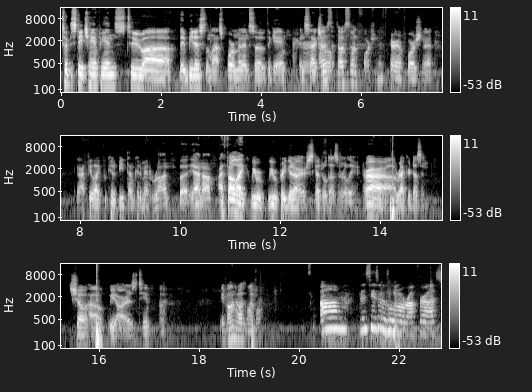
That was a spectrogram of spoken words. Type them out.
Took the state champions to. Uh, they beat us in the last four minutes of the game in heard. sectional. That was, that was so unfortunate. very unfortunate. And I feel like we could have beat them, could have made a run. But yeah, no, I felt like we were we were pretty good. Our schedule doesn't really, or our uh, record doesn't show how we are as a team. Yvonne, how was volleyball? Um, this season was a little rough for us,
